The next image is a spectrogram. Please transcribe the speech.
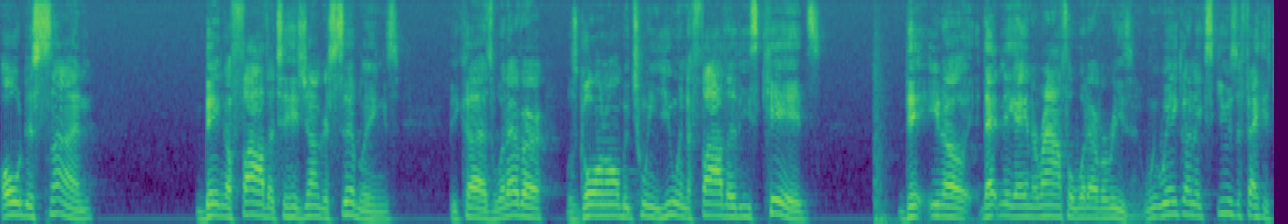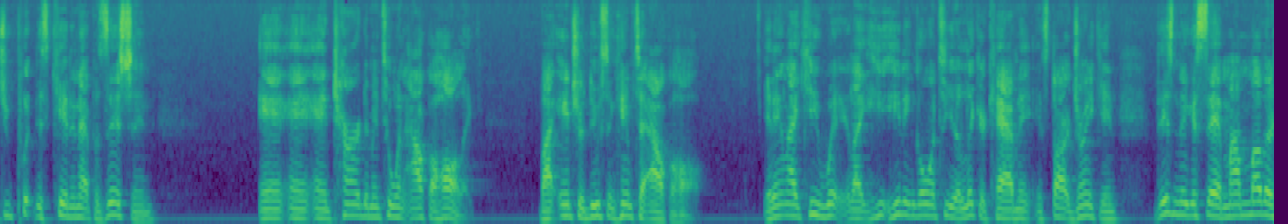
oldest son being a father to his younger siblings because whatever was going on between you and the father of these kids, you know, that nigga ain't around for whatever reason. We, we ain't to excuse the fact that you put this kid in that position and, and, and turned him into an alcoholic by introducing him to alcohol. It ain't like he went like he, he didn't go into your liquor cabinet and start drinking. This nigga said my mother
